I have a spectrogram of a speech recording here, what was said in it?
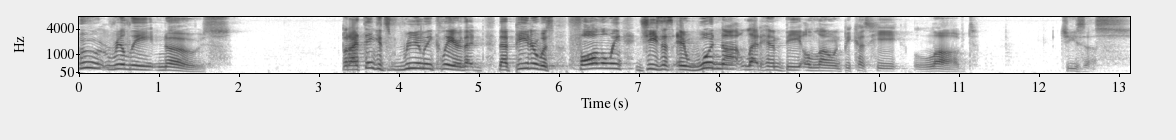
who really knows? But I think it's really clear that, that Peter was following Jesus and would not let him be alone because he loved Jesus.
